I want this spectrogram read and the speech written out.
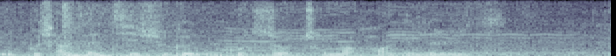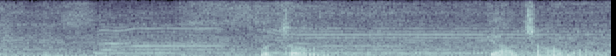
我不想再继续跟你过这种充满谎言的日子。我走了，不要找我。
